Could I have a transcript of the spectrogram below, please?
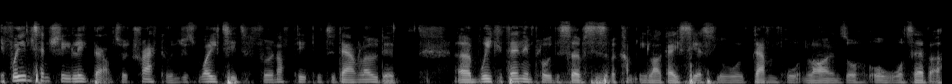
If we intentionally leaked that onto a tracker and just waited for enough people to download it, uh, we could then employ the services of a company like ACS Law, Davenport and Lyons, or, or whatever,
